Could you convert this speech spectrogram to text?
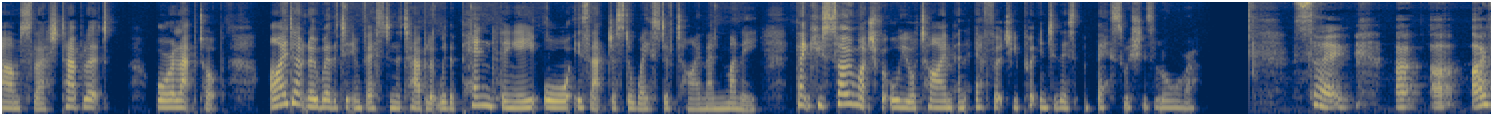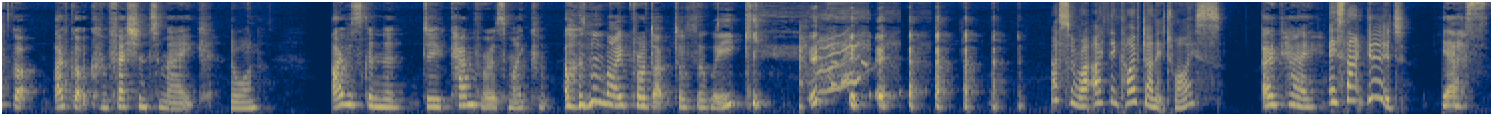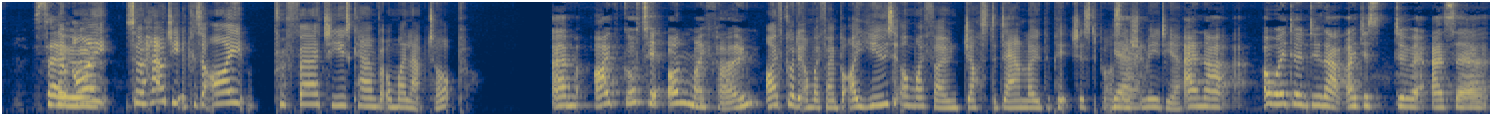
um, slash tablet, or a laptop? I don't know whether to invest in a tablet with a pen thingy or is that just a waste of time and money? Thank you so much for all your time and effort you put into this. Best wishes, Laura. So, uh, uh, I've got I've got a confession to make. Go on. I was going to do Canva as my my product of the week. That's all right. I think I've done it twice. Okay. Is that good? Yes. So, So uh, I so how do you because I prefer to use Canva on my laptop. um, I've got it on my phone, I've got it on my phone, but I use it on my phone just to download the pictures to put on Yeah. social media. and uh, oh, I don't do that. I just do it as a.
